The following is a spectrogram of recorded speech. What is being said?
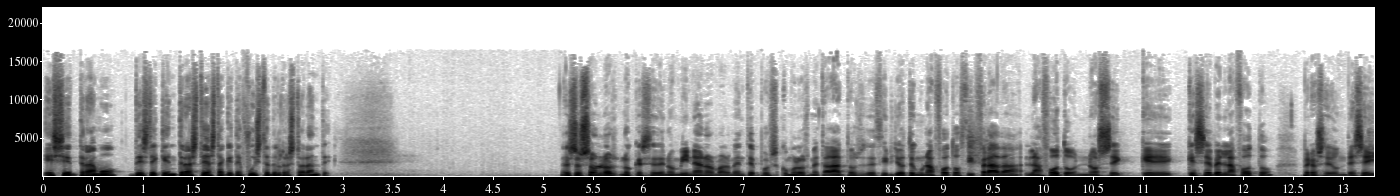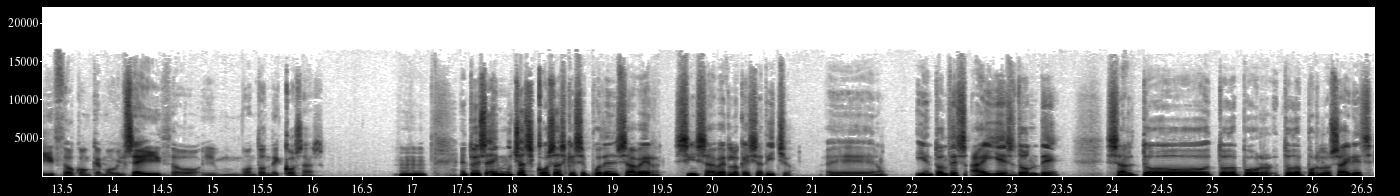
ese tramo desde que entraste hasta que te fuiste del restaurante. Esos son los, lo que se denomina normalmente pues como los metadatos. Es decir, yo tengo una foto cifrada, la foto no sé qué, se ve en la foto, pero sé dónde se hizo, con qué móvil se hizo y un montón de cosas entonces hay muchas cosas que se pueden saber sin saber lo que se ha dicho. Eh, y entonces ahí es donde saltó todo por, todo por los aires.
